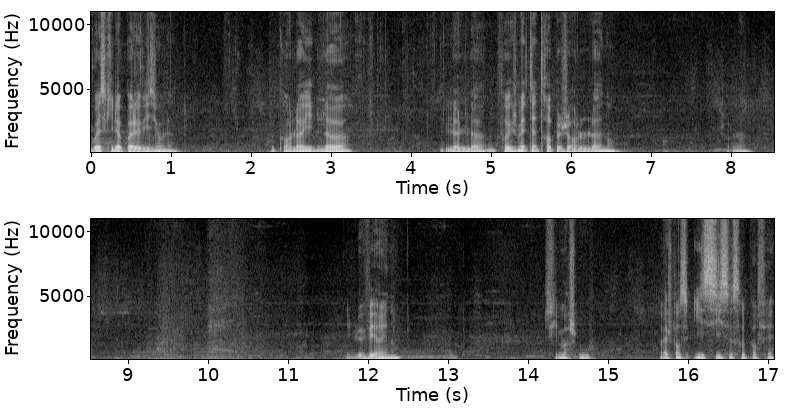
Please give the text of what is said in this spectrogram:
Où est-ce qu'il a pas la vision là? Quand là il l'a. Il l'a là. Faudrait que je mette un trap genre là, non? Genre là. Il le verrait, non? Parce qu'il marche où Ouais, je pense ici, ça serait parfait.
